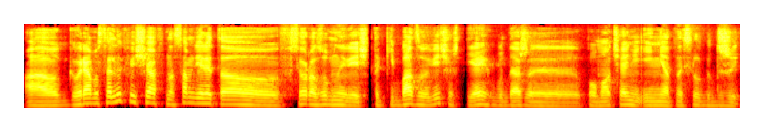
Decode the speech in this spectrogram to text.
А говоря об остальных вещах, на самом деле это все разумные вещи. Такие базовые вещи, что я их бы даже по умолчанию и не относил к G.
